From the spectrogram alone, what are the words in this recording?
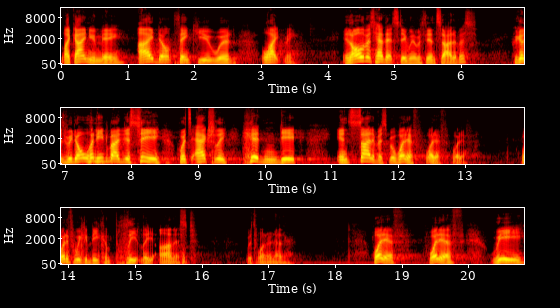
like I knew me, I don't think you would like me. And all of us have that stigma within inside of us because we don't want anybody to see what's actually hidden deep inside of us. But what if, what if, what if? What if we could be completely honest with one another? What if, what if we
